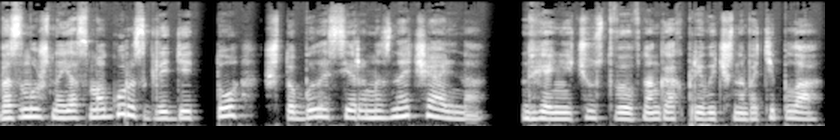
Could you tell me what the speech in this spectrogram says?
Возможно, я смогу разглядеть то, что было серым изначально, но я не чувствую в ногах привычного тепла.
